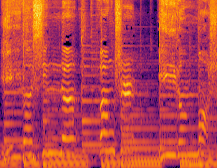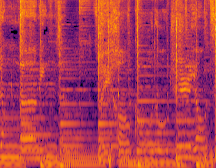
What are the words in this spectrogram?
一个新的方式，一个陌生的名字，最后孤独只有自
